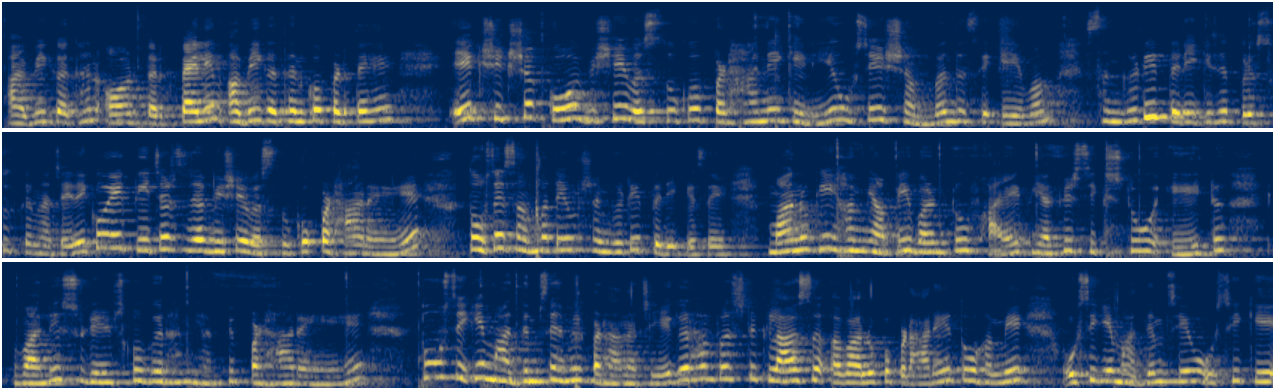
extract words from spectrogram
अभिकथन और तर्क। पहले हम अभिकथन को पढ़ते हैं। एक शिक्षक को विषय वस्तु को पढ़ाने के लिए उसे संबंध से एवं संगठित तरीके से प्रस्तुत करना चाहिए। देखो, एक टीचर जब विषय वस्तु को पढ़ा रहे हैं तो उसे संबंध एवं संगठित तरीके से। मानो कि हम यहाँ पे वन टू फाइव या फिर सिक्स टू एट वाले स्टूडेंट्स को अगर हम यहाँ पे पढ़ा रहे हैं तो उसी के माध्यम से हमें पढ़ाना चाहिए। अगर हम फ़र्स्ट क्लास वालों को पढ़ा रहे हैं तो हमें उसी के माध्यम से उसी के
